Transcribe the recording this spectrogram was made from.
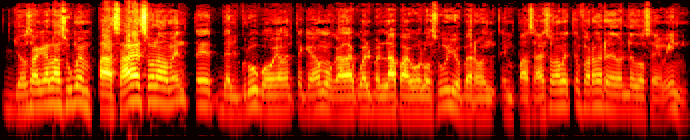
yo saqué la suma en pasajes solamente del grupo, obviamente que vamos, cada cual, ¿verdad? Pagó lo suyo, pero en, en pasajes solamente fueron alrededor de 12 mil.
